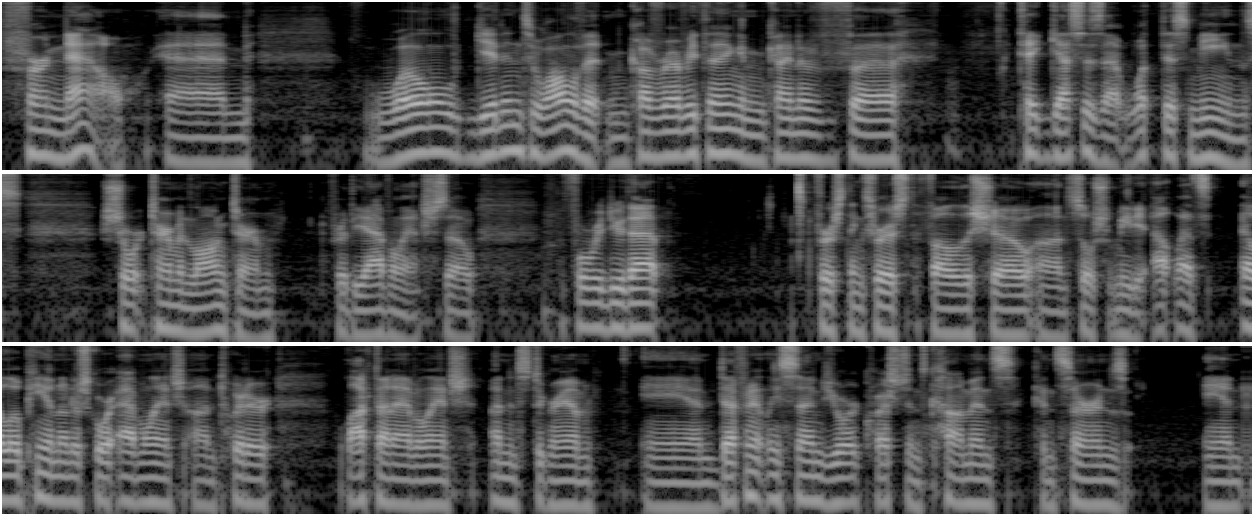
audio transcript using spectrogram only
for now. And we'll get into all of it and cover everything and kind of uh, take guesses at what this means short term and long term for the Avalanche. So before we do that, first things first, follow the show on social media outlets LOPN underscore avalanche on Twitter, Locked on Avalanche on Instagram, and definitely send your questions, comments, concerns, and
